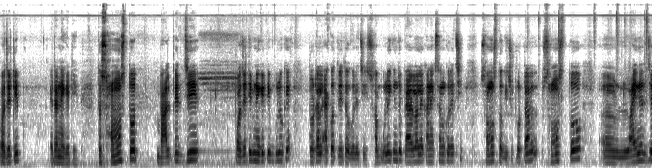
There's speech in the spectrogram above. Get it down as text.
পজিটিভ এটা নেগেটিভ তো সমস্ত বাল্বের যে পজিটিভ নেগেটিভগুলোকে টোটাল একত্রিত করেছি। সবগুলোই কিন্তু প্যারালালে কানেকশান করেছি, সমস্ত কিছু। টোটাল সমস্ত লাইনের যে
